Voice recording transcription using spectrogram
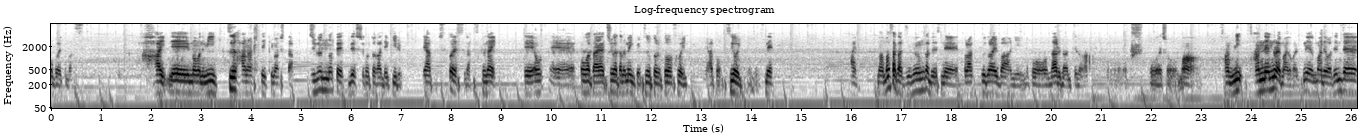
覚えてます。はい。で、今まで3つ話してきました。自分のペースで仕事ができる。で、あとストレスが少ない。で、えー、大型や中型の免許を一度取ると、すごい、あと強いってことですね。はい。まあ、まさか自分がですね、トラックドライバーにこうなるなんていうのは、どうでしょう。まあ、3人、3年ぐらい前とかですね、までは全然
